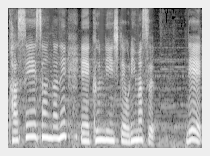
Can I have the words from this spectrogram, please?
火星さんがね、えー、君臨しております。で、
